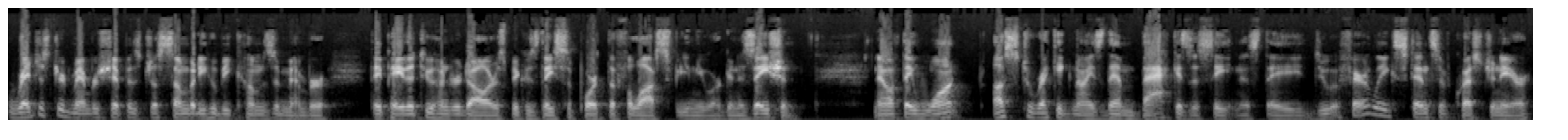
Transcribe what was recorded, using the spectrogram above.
registered membership is just somebody who becomes a member. They pay the two hundred dollars because they support the philosophy in the organization. Now, if they want us to recognize them back as a Satanist, they do a fairly extensive questionnaire,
